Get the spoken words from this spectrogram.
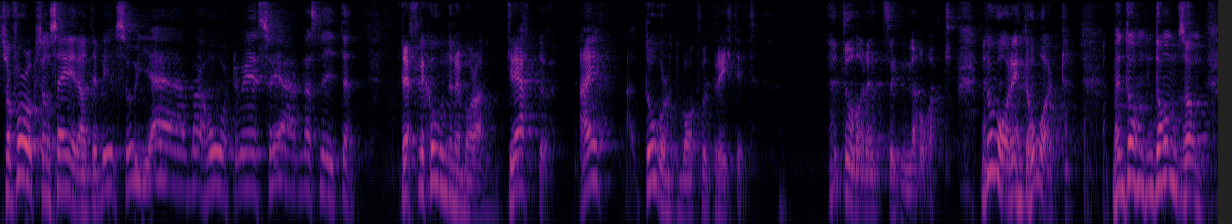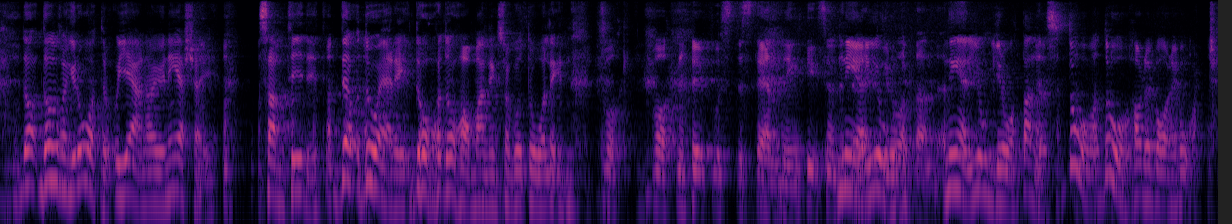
Så folk som säger att det blir så jävla hårt, du är så jävla sliten. Reflektionen är bara, grät du? Nej, då var du inte bakfull på riktigt. Då var det inte så himla hårt. Då var det inte hårt. Men de, de, som, de, de som gråter och gärna ju ner sig samtidigt. Då, då, är det, då, då har man liksom gått all in. Vak, vaknade i fosterställning, liksom lite Nergjord, gråtande. nergjord gråtandes. Då, då har det varit hårt.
